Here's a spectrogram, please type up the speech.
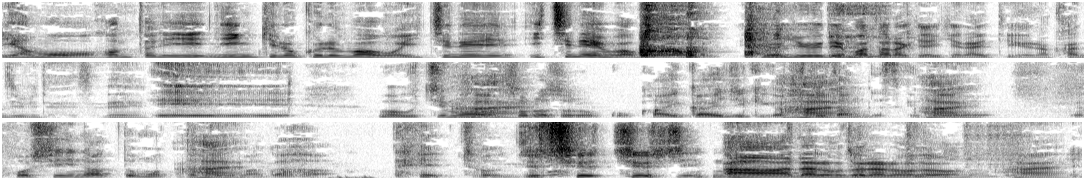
いやもう本当に人気の車はもう1年、一年はもう 余裕で待たなきゃいけないっていうような感じみたいですね。ええー、まあ、うちもそろそろこう買い替え時期が来てたんですけど、はいはい、欲しいなと思った車が、はい、えっと、受注中心ああ、なるほど、なるほど。はい。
